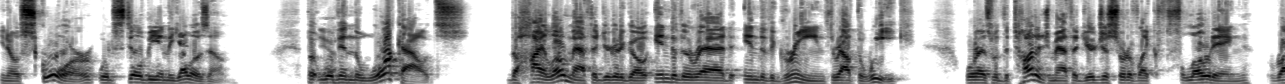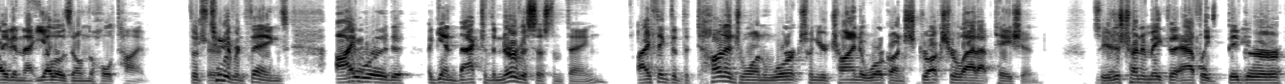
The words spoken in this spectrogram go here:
you know, score would still be in the yellow zone. But Yeah. within the workouts, the high low method, you're going to go into the red, into the green throughout the week. Whereas with the tonnage method, you're just sort of like floating right in that yellow zone the whole time. So it's sure. two different things. I would, again, back to the nervous system thing. I think that the tonnage one works when you're trying to work on structural adaptation. So you're just trying to make the athletes bigger,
